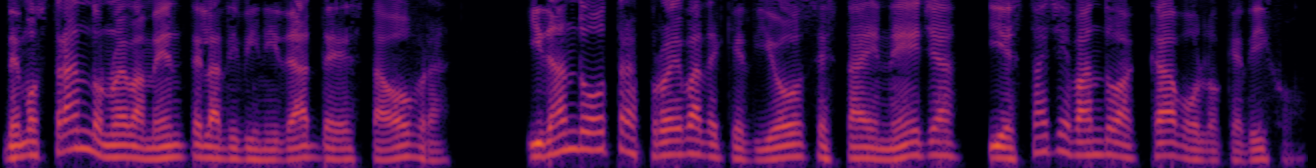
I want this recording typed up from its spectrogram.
demostrando nuevamente la divinidad de esta obra, y dando otra prueba de que Dios está en ella y está llevando a cabo lo que dijo.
